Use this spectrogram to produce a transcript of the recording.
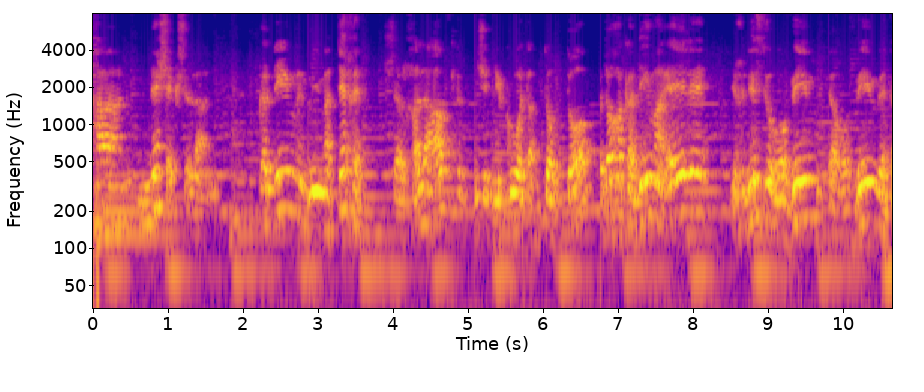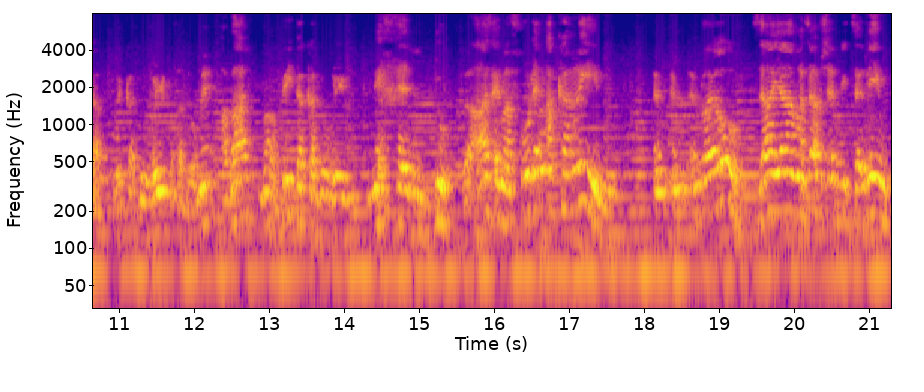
הנשק שלנו. קדים ממתכת של חלב, שתיקו אותם טוב טוב. בתוך הקדים האלה הכניסו רובים, את הרובים ואת הכדורים וכדומה, אבל מרבית הכדורים נחלדו, ואז הם הפכו לעקרים. הם, הם, הם לא יראו. זה היה המצב של ניצנים,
